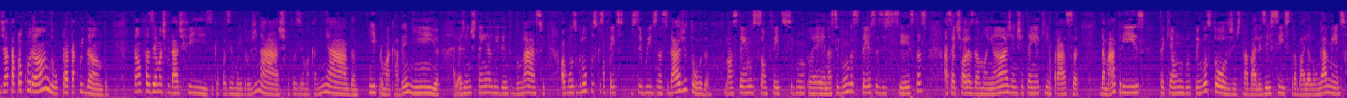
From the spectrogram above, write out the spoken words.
já estar tá procurando para estar tá cuidando. Então, fazer uma atividade física, fazer uma hidroginástica, fazer uma caminhada, ir para uma academia. A gente tem ali dentro do NASF alguns grupos que são feitos distribuídos na cidade toda. Nós temos, são feitos é, nas segundas, terças e sextas, às 7 horas da manhã. A gente tem aqui na Praça da Matriz, que é um grupo bem gostoso. A gente trabalha exercício, trabalha alongamentos,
